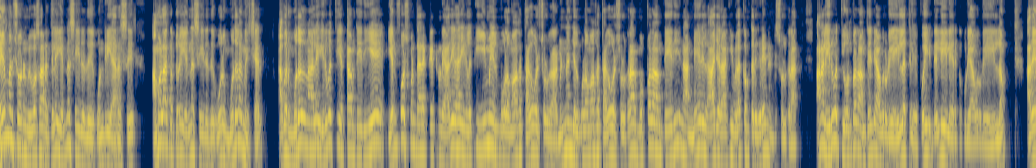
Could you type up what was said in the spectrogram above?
ஹேமந்த் சோரன் விவகாரத்திலே என்ன செய்தது? ஒன்றிய அரசு அமலாக்கத்துறை என்ன செய்தது? ஒரு முதலமைச்சர் அவர் முதல் நாளே இருபத்தி எட்டாம் தேதியே என்போர்ஸ்மெண்ட் டைரக்டரேட்டினுடைய அதிகாரிகளுக்கு இமெயில் மூலமாக தகவல் சொல்கிறார். மின்னஞ்சல் மூலமாக தகவல் சொல்கிறார். முப்பதாம் தேதி நான் நேரில் ஆஜராகி விளக்கம் தருகிறேன் என்று சொல்கிறார். ஆனால் இருபத்தி ஒன்பதாம் தேதி அவருடைய இல்லத்திலே போய் டெல்லியில இருக்கக்கூடிய அவருடைய இல்லம் அதே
